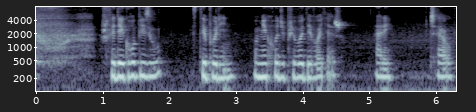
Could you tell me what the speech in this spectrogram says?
je fais des gros bisous. C'était Pauline au micro du plus beau des voyages. Allez, ciao.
